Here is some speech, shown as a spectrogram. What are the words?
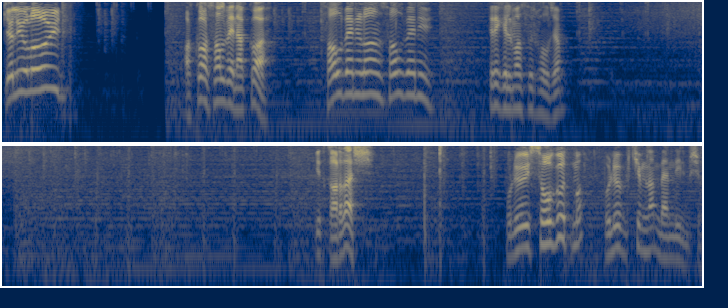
Geliyor lan. Aqua sal beni Aqua. Sal beni lan sal beni. Direkt elmas olacağım. Git kardeş. Blue is so good mu? Blue kim lan? Ben değilmişim.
